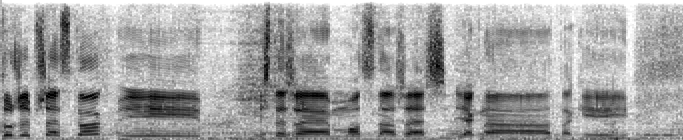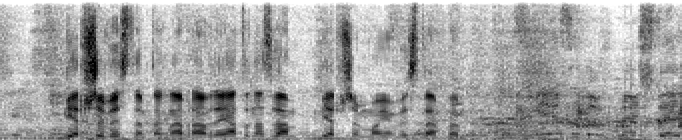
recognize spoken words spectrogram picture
duży przeskok i myślę, że mocna rzecz jak na taki pierwszy występ tak naprawdę. Ja to nazywam pierwszym moim występem. Nie chcę znów myśleć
